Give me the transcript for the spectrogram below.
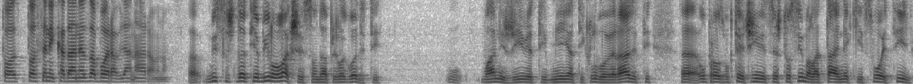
to, to se nikada ne zaboravlja naravno. A, misliš da ti je bilo lakše se onda prilagoditi u vani živjeti, mijenjati klubove, raditi, upravo zbog te činjenice što si imala taj neki svoj cilj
